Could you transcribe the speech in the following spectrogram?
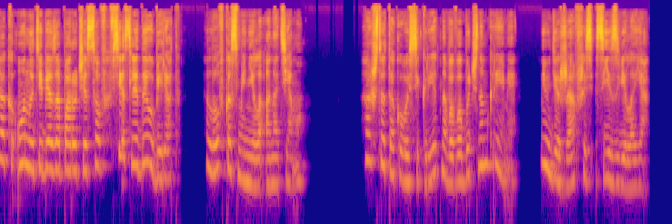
Так он у тебя за пару часов все следы уберет. Ловко сменила она тему. «А что такого секретного в обычном креме?» Не удержавшись, съязвила я.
